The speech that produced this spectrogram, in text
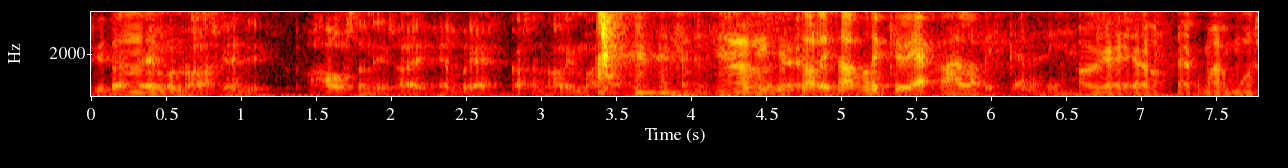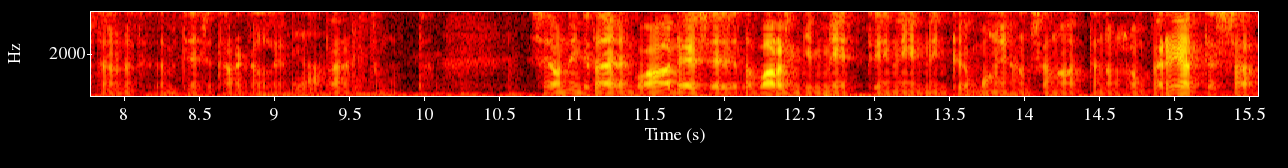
siitä Mm. Ellun alasvienti hausta, niin sai Ellu jäistä kasan alimmaista. Niin sitten se oli, saa voitti vielä kahdella pisteellä siihen. Okei, okay, joo. Ja kun mä en muistanut nyt, että miten se tarkalleen Joo. päättyi, mutta se on niin täyden, kun ADC sieltä varsinkin miettii, niin, niin monihan sanoo, että no se on periaatteessa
